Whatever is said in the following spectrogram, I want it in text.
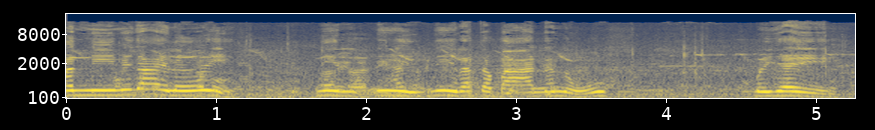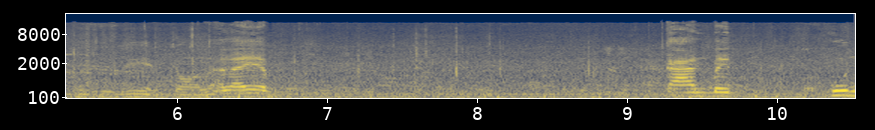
มันมีไม่ได้เลย นี่นี่นี่รัฐบาลนะหนู ไม่ใช่อะไรอะการไปหุ้น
